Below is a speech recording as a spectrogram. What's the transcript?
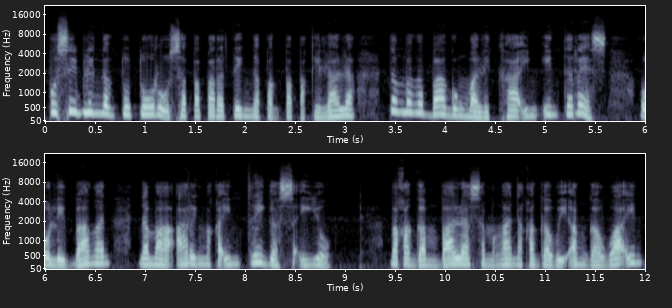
posibleng nagtuturo sa paparating na pagpapakilala ng mga bagong malikhaing interes o libangan na maaaring makaintriga sa iyo, makagambala sa mga nakagawiang gawain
